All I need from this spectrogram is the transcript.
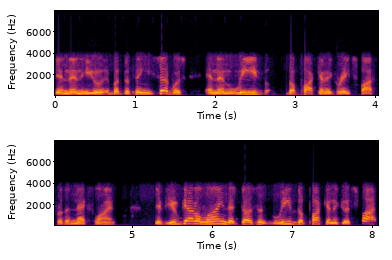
And then he, but the thing he said was, and then leave the puck in a great spot for the next line. If you've got a line that doesn't leave the puck in a good spot,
